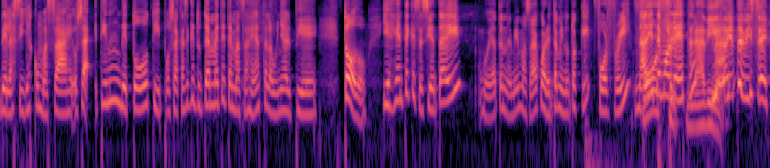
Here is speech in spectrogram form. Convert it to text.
de las sillas con masaje, o sea, tienen de todo tipo, o sea, casi que tú te metes y te masajeas hasta la uña del pie, todo. Y hay gente que se sienta ahí, voy a tener mi masaje 40 minutos aquí, for free, nadie For te molesta, nadie. te dice,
